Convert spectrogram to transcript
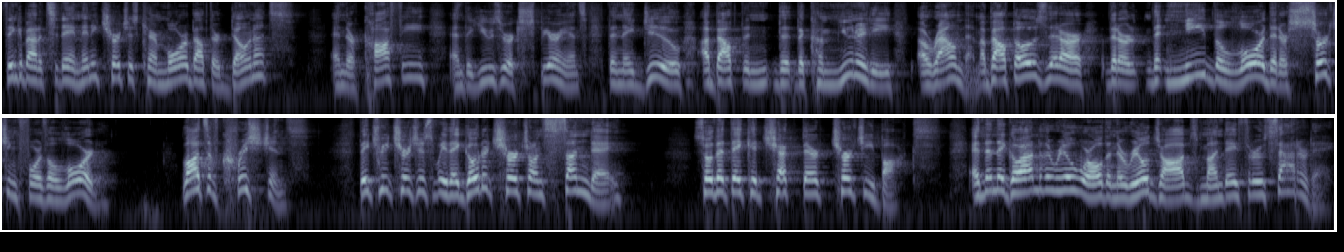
Think about it today. Many churches care more about their donuts and their coffee and the user experience than they do about the, the, the, community around them, about those that, are, that, are, that need the Lord, that are searching for the Lord. Lots of Christians, they treat church this way. They go to church on Sunday so that they could check their churchy box. And then they go out into the real world and their real jobs Monday through Saturday.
